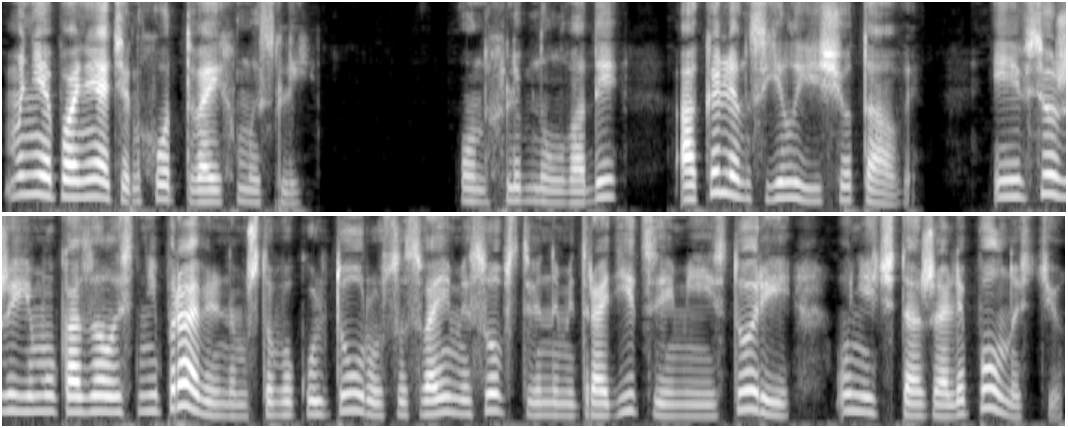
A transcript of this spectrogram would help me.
Мне понятен ход твоих мыслей. Он хлебнул воды, а Кэлен съел еще тавы. И все же ему казалось неправильным, чтобы культуру со своими собственными традициями и историей уничтожали полностью.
